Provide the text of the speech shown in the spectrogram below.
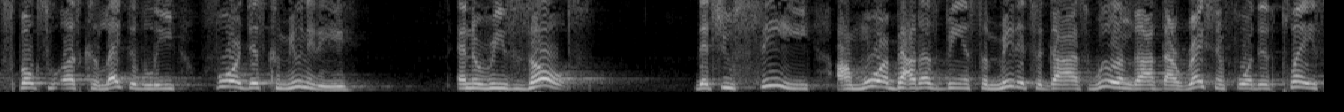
spoke to us collectively for this community. And the results that you see are more about us being submitted to God's will and God's direction for this place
